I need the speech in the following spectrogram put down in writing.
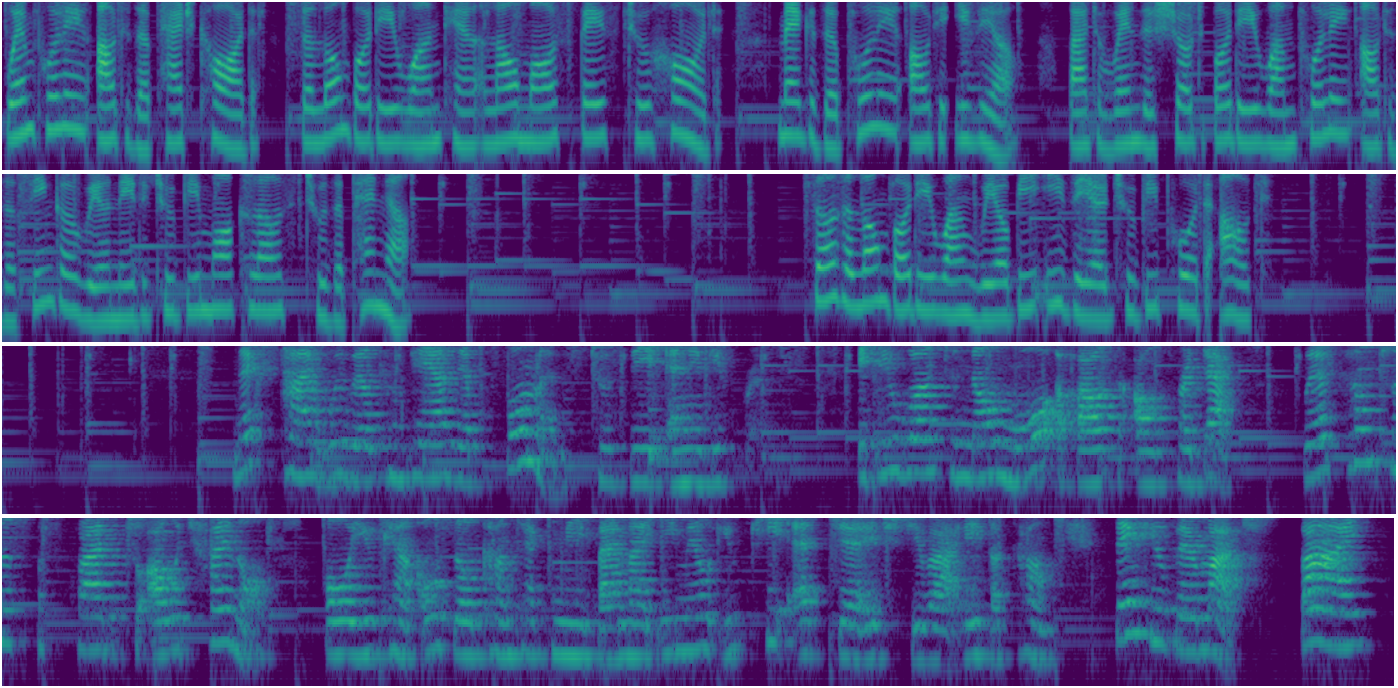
When pulling out the patch cord, the long body one can allow more space to hold, make the pulling out easier. But when the short body one pulling out the finger will need to be more close to the panel. So the long body one will be easier to be pulled out. Next time, we will compare their performance to see any difference. If you want to know more about our products, welcome to subscribe to our channel or you can also contact me by my email yuki at jhgya.com. Thank you very much. Bye!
